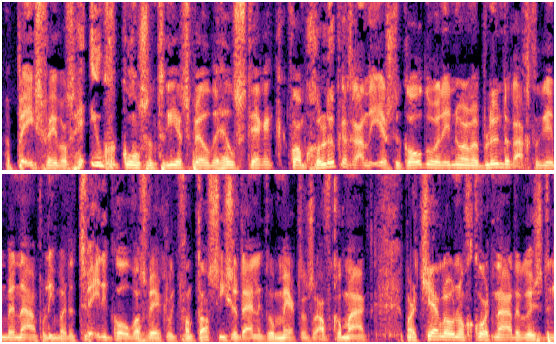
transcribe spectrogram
Maar PSV was heel geconcentreerd, speelde heel sterk. Kwam gelukkig aan de eerste goal door een enorme blunder achterin bij Napoli. Maar de tweede goal was werkelijk fantastisch. Uiteindelijk door Mertens afgemaakt. Marcello nog kort na de rust 3-0.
